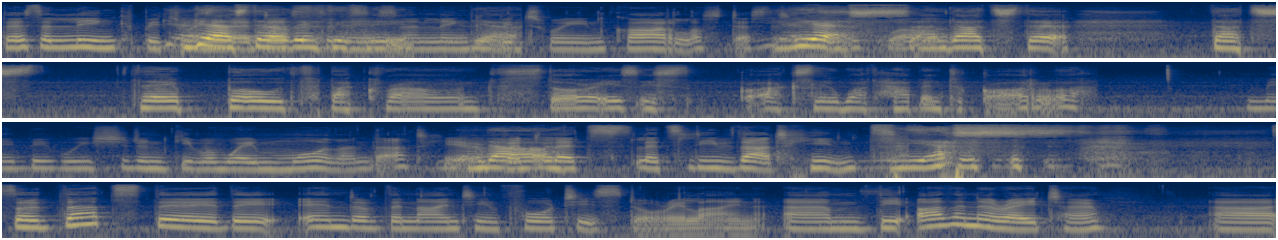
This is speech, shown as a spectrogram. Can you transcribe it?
there's a link between Yes, their there are link destinies between- and link yeah. between Carlos' destiny Yes, as well. and that's the that's their both background stories is actually what happened to Carlo. Maybe we shouldn't give away more than that here, No. but let's let's leave that hint. Yes. So that's the the end of the 1940s storyline. Um, the other narrator uh,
